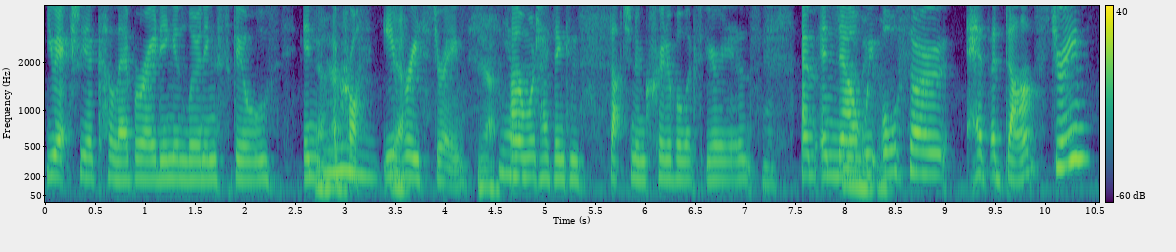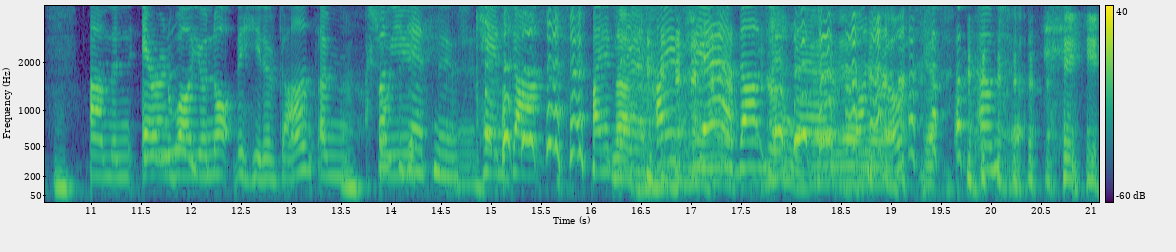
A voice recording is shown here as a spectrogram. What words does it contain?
you actually are collaborating and learning skills in across every stream, Yeah. Yeah. Um, which I think is such an incredible experience. Um, and now really we good. also have a dance stream. Um, and Aaron, while you're not the head of dance, I'm sure What's you dance move? can dance. I have seen, I have seen the dance moves there. Wonderful. Yeah.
